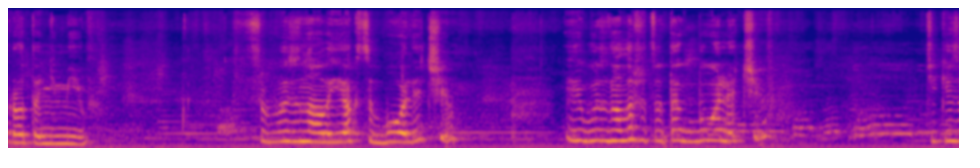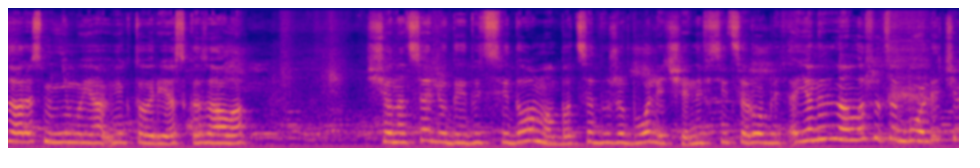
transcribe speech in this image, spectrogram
Рот онімів. Щоб ви знали, як це боляче. І ви знали, що це так боляче. Тільки зараз мені моя Вікторія сказала, що на це люди йдуть свідомо, бо це дуже боляче. Не всі це роблять. А я не знала, що це боляче.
